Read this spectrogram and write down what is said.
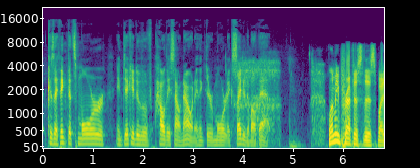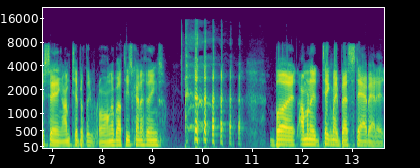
because I think that's more indicative of how they sound now, and I think they're more excited about that. Let me preface this by saying I'm typically wrong about these kind of things, but I'm going to take my best stab at it.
